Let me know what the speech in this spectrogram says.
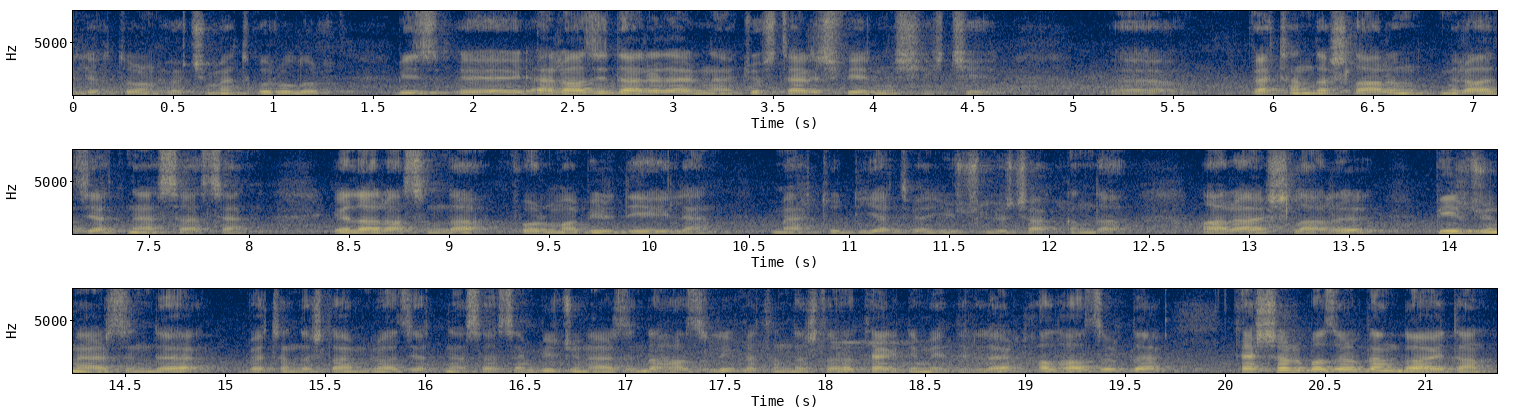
elektron hökumət qurulur. Biz e, ərazi idarələrinə göstəriş vermişik ki, e, vətəndaşların müraciətinə əsasən el arasında forma 1 deyilən məhdudiyyət və yüklülük haqqında arayışları bir gün ərzində vətəndaşların müraciətinə əsasən bir gün ərzində hazırlayıb vətəndaşlara təqdim edirlər. Hal-hazırda təkrar bazardan qayıdan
